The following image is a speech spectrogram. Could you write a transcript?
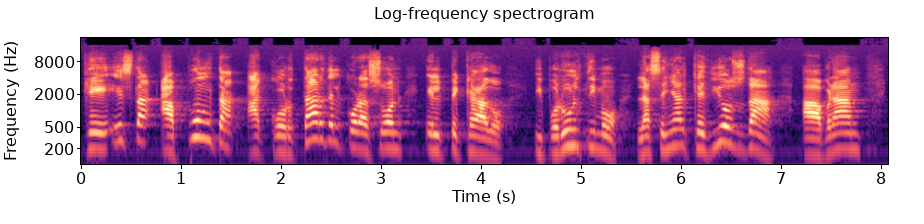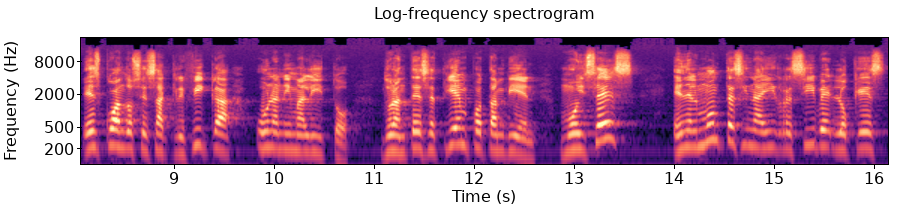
que esta apunta a cortar del corazón el pecado. Y por último, la señal que Dios da a Abraham es cuando se sacrifica un animalito. Durante ese tiempo también Moisés en el monte Sinaí recibe lo que es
